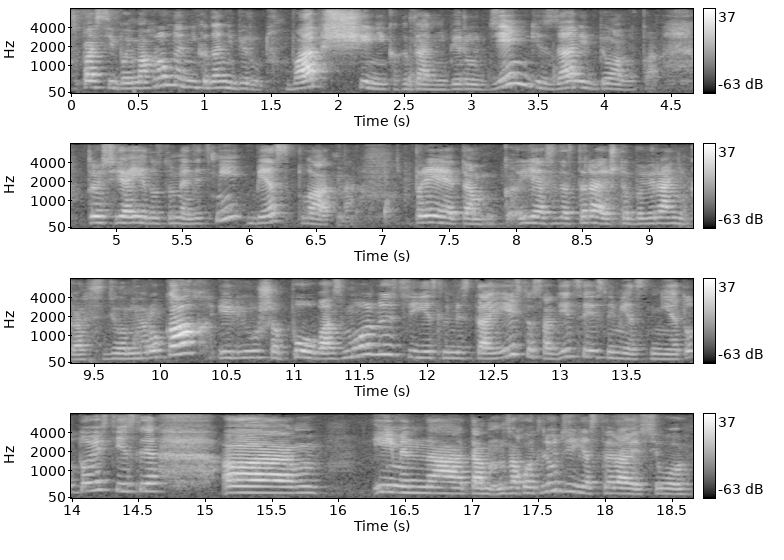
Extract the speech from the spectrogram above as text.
спасибо им огромное, никогда не берут. Вообще никогда не берут деньги за ребенка. То есть я еду с двумя детьми бесплатно. При этом я всегда стараюсь, чтобы Вероника сидела на руках, Ильюша по возможности, если места есть, то садится, если мест нету. То есть если ам, именно там заходят люди, я стараюсь его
